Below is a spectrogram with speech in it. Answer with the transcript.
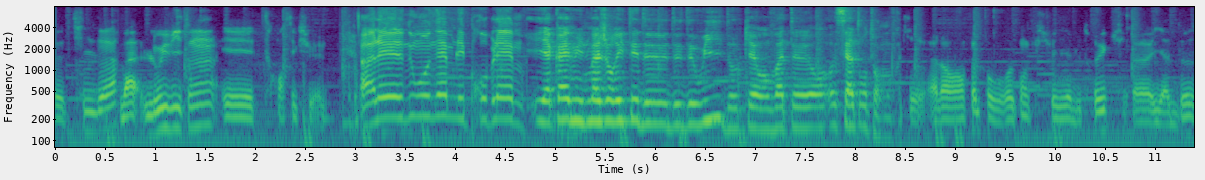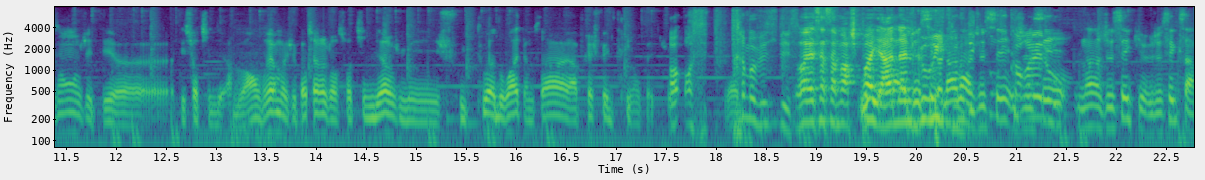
euh, Tinder, bah Louis Vuitton et transsexuel. Allez, nous on aime les problèmes. Il y a quand même une majorité de, de, de oui, donc euh, on va te, c'est à ton tour, mon frère. Ok, alors en fait, pour vous recontextualiser le truc, euh, il y a deux ans, j'étais euh, j'étais sur Tinder. Bon, en vrai, moi, je vais pas dire genre sur Tinder, je mets, je fouille tout à droite comme ça, après je fais le tri en fait. Oh, oh, c'est une très mauvaise idée ça. Ouais, ça, ça marche pas. Il y a un algorithme. Non, non, je sais, je non, je sais que, je sais que ça,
